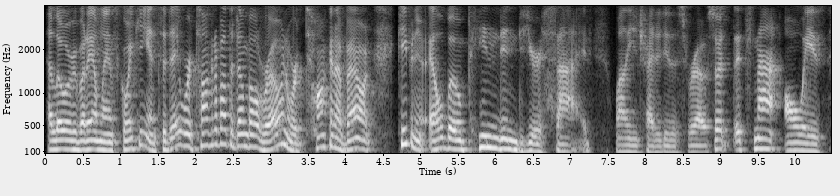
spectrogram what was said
Hello everybody, I'm Lance Goyke, and today we're talking about the dumbbell row and we're talking about keeping your elbow pinned into your side while you try to do this row. So it, it's not always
